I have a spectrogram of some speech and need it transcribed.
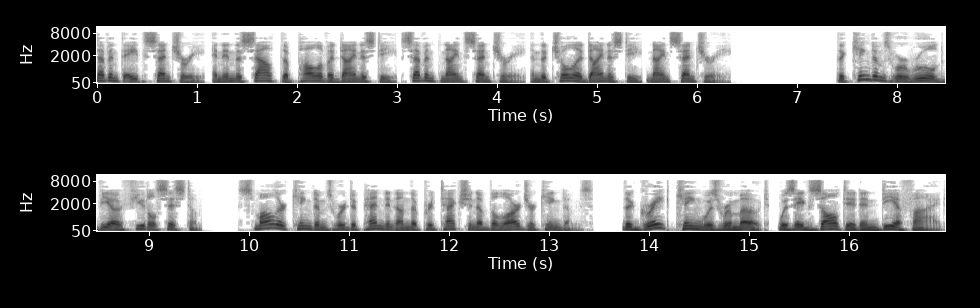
7th–8th century, and in the south the Pallava dynasty 7th–9th century and the Chola dynasty 9th century. The kingdoms were ruled via a feudal system. Smaller kingdoms were dependent on the protection of the larger kingdoms. The great king was remote, was exalted and deified,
